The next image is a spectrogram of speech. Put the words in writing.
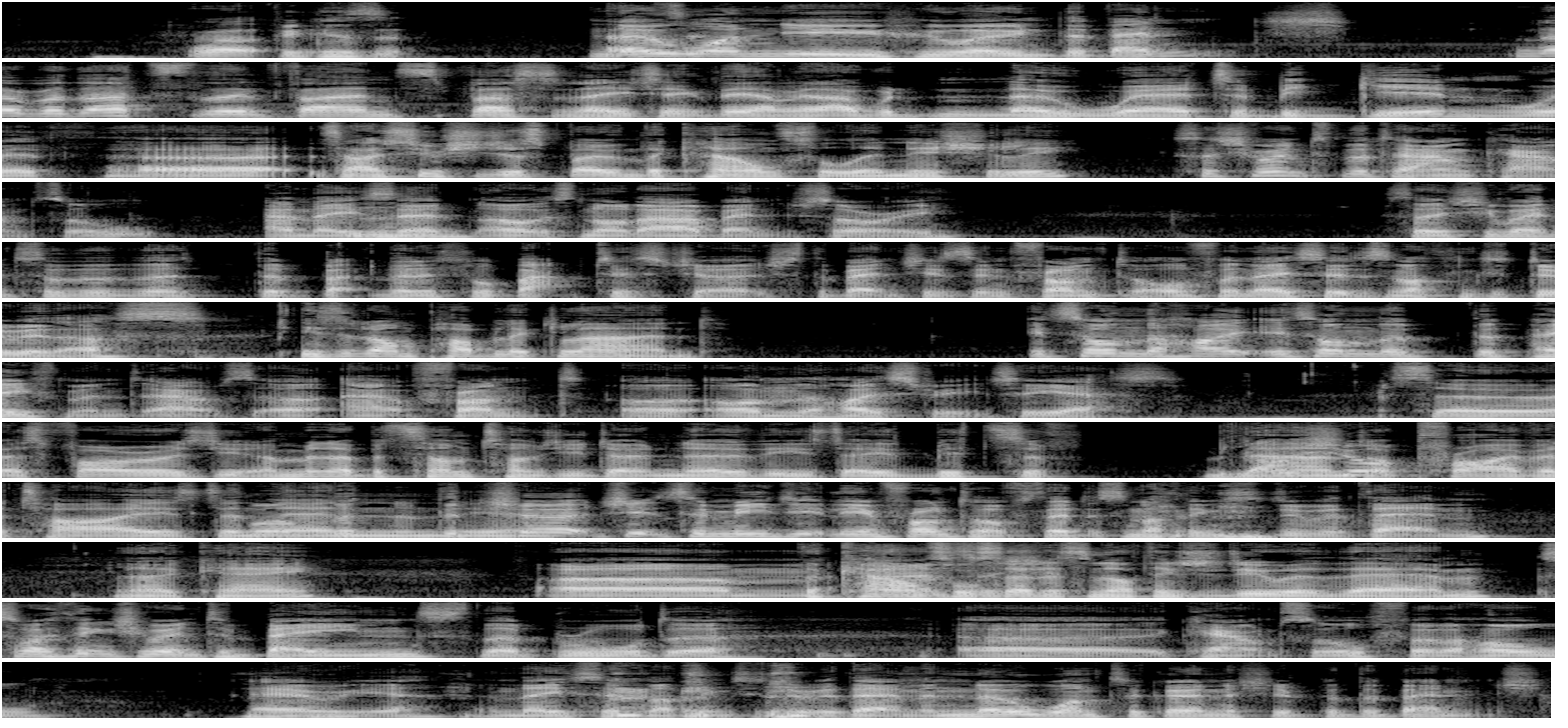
Well, because no That's- one knew who owned the bench. no, but that's the fans' fascinating thing. I mean, I wouldn't know where to begin with. Uh, so I assume she just phoned the council initially. So she went to the town council, and they said, "Oh, it's not our bench, sorry." So she went to the the, the the little Baptist church the bench is in front of, and they said it's nothing to do with us. Is it on public land? It's on the high. It's on the, the pavement out uh, out front uh, on the high street. So yes, So as far as you, I mean, but sometimes you don't know these days. Bits of land sure. are privatized, and well, then the, the yeah. church it's immediately in front of said it's nothing to do with them. Okay. Um, The council so said she- it's nothing to do with them. So I think she went to BANES, the broader uh, council for the whole. Area, and they said nothing to do with them, and no one took ownership of the bench.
